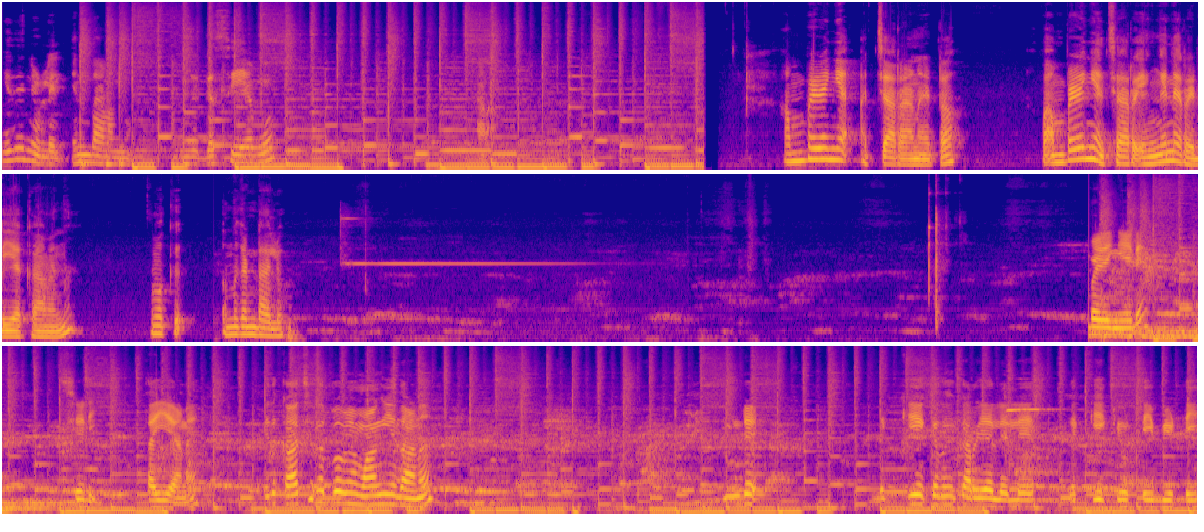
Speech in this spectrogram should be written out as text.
ഇതിനുള്ളിൽ എന്താണെന്ന് ഗസ് ചെയ്യാമോ? അമ്പഴങ്ങ അച്ചാറാണ് കേട്ടോ. അപ്പം അമ്പഴങ്ങ അച്ചാർ എങ്ങനെ റെഡിയാക്കാമെന്ന് നമുക്ക് ഒന്ന് കണ്ടാലോ? അമ്പഴങ്ങയുടെ ചെടി തൈയാണ്. ഇത് കാച്ചിനപ്പോൾ ഞാൻ വാങ്ങിയതാണ്. ഇതിന്റെ ലക്കിയൊക്കെ നിങ്ങൾക്ക് അറിയാലല്ലേ ലക്കി ക്യൂട്ടി ബ്യൂട്ടി.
